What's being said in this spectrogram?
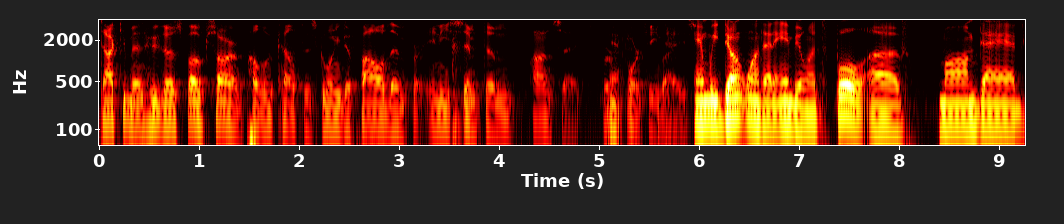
document who those folks are, and public health is going to follow them for any symptom onset for yeah. 14 right. days. And we don't want that ambulance full of mom, dad,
